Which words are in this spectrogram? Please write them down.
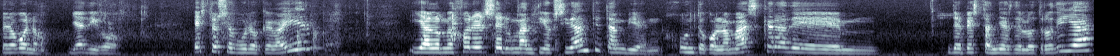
Pero bueno, ya digo, esto seguro que va a ir y a lo mejor el serum antioxidante también, junto con la máscara de, de pestañas del otro día,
